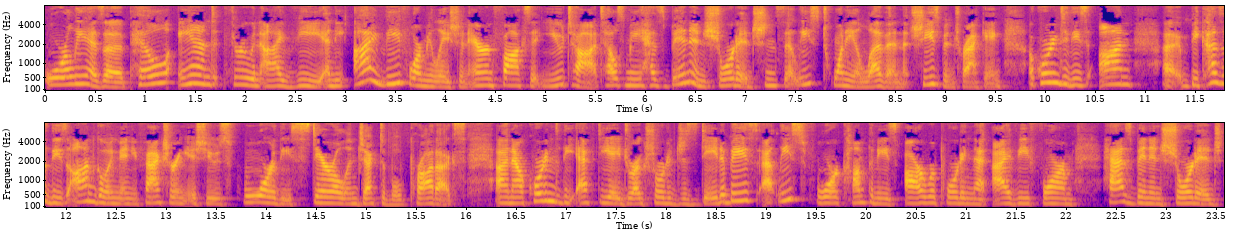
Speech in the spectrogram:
orally as a pill and through an IV. And the IV formulation, Erin Fox at Utah tells me, has been in shortage since at least 2011 that she's been tracking, according to these on uh, because of these ongoing manufacturing issues for these sterile injectable products. Uh, now, according to the FDA drug shortages database, at least four companies are reporting that IV form has been in shortage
